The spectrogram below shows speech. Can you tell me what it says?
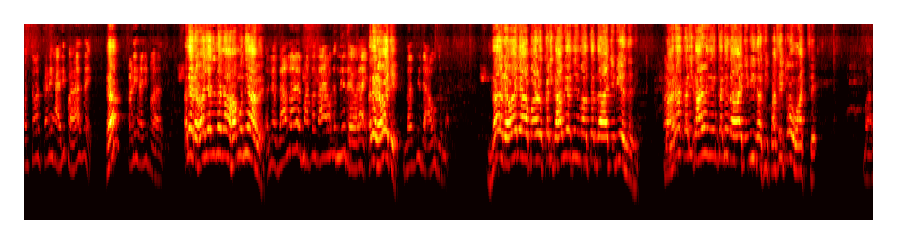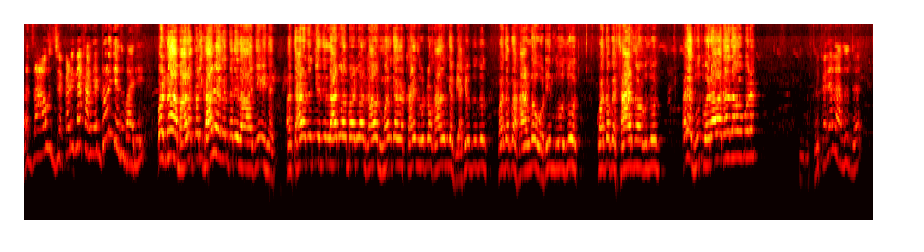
પણ હારી પાડે હે? કડી હારી પડાશે. અલે રવા જાય તો હમું નહીં આવે? એટલે દાલો માતા દાય વગર નહીં રહેવરાય અલે રવા દે. નથી જાવું છે મારે. ના રવા દે મારો કડી ખાવી નથી મારે તને દવા જેવી નથી. મારા કડી ખાવી નથી તને દવા જેવી નથી. પાછી શું વાત છે. મારે જાવું છે કઢી ના ખાવી ઢોળી દેતું બારી પણ ના મારે કડી ખાવી ને તને દવા જેવી નથી. અને તારા તો લાડવા બાડવા ખાવાનું મન કરે ખાઈને રોટલો ખાધો ને કે ભેંસ્યું દૂધ કહો તો કોઈ હારલો ઓઢીને દોધું કોઈ તો કોઈ સાર નાખું અરે દૂધ ભરાવા ના જવું પડે?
